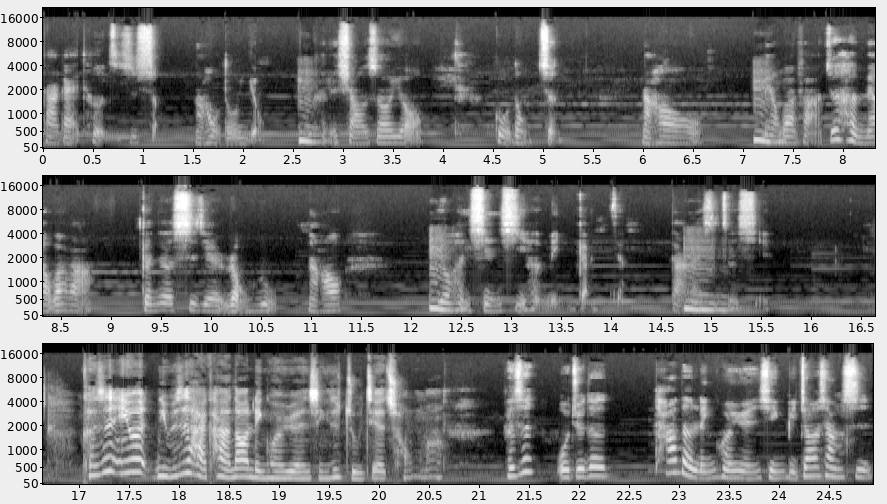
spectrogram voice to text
大概特质是什么，然后我都有，嗯，可能小的时候有过动症，然后没有办法，就是很没有办法跟这个世界融入，然后又很纤细、很敏感，这样大概是这些。可是，因为你不是还看得到灵魂原型是竹节虫吗？可是我觉得他的灵魂原型比较像是，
